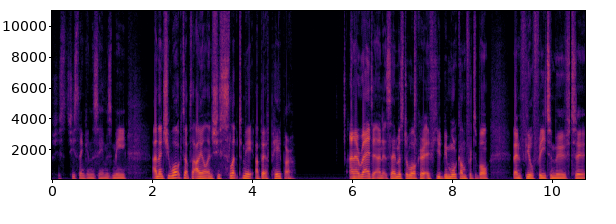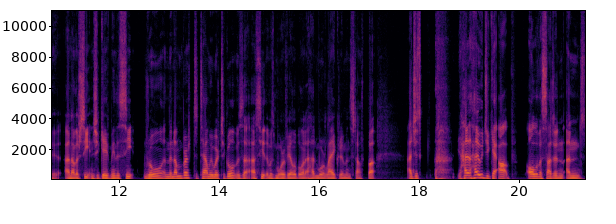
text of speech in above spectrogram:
she's she's thinking the same as me, and then she walked up the aisle and she slipped me a bit of paper, and I read it, and it said, Mr. Walker, if you'd be more comfortable, then feel free to move to another seat. And she gave me the seat row and the number to tell me where to go. It was a, a seat that was more available and it had more leg room and stuff. But I just, how, how would you get up all of a sudden and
